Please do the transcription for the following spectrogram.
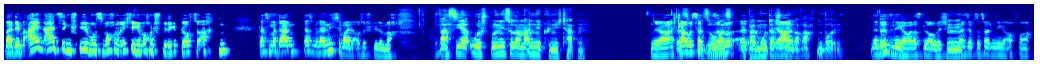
bei dem einen einzigen Spiel, wo es Wochen, richtige Wochenspiele gibt, darauf zu achten, dass man dann, dass man dann nicht so weite Auswärtsspiele macht. Was sie ja ursprünglich sogar mal angekündigt hatten. Ja, ich glaube, es hat sowas nur, äh, bei Montagsspielen ja, darauf achten wollen. in der dritten Liga war das, glaube ich. Mhm. Ich weiß nicht, ob es in der zweiten Liga auch war.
